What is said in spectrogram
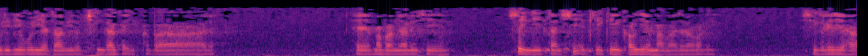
ဘုရားပြဝိရိယသာပြီးတော့ချိန်သားကြိုက်ပါပါတဲ့အဲမှတ်ပါများလို့ရှိရင်စိတ်နေတန်ရှင်းအဖြစ်ကင်းကောင်းခြင်းမှာပါဆိုတော့ပေါ့လေစိတ်ကလေးတွေဟာ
